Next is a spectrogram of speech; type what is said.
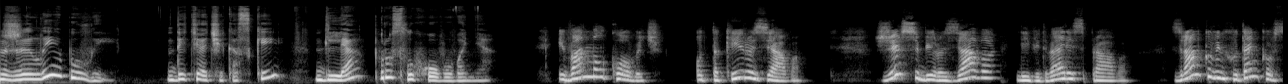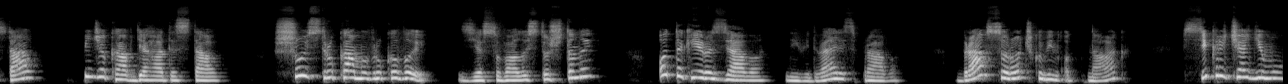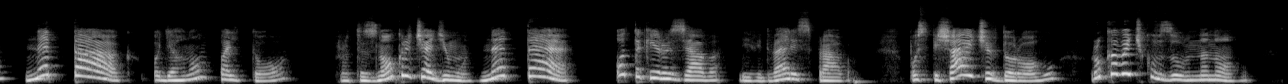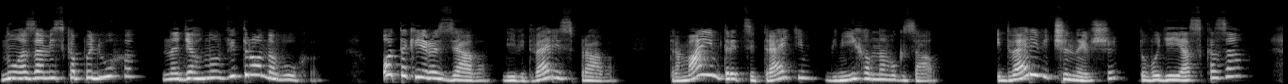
Жили були дитячі казки для прослуховування. Іван Малкович, от такий роззява. Жив собі роззява, ліві двері справа. Зранку він худенько встав, піджака вдягати став. Шусть руками в рукави, з'ясувалось то штани. От такий роззява, ліві двері справа. Брав сорочку він однак, всі кричать йому не так, одягнув пальто. Проте знов кричать йому не те. От такий роззява, ліві двері справа. Поспішаючи в дорогу, рукавичку взув на ногу. Ну, а замість капелюха надягнув вітро на вуха. От такий роззява, ліві двері справа. Трамваєм 33-м він їхав на вокзал. І двері, відчинивши, до водія сказав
